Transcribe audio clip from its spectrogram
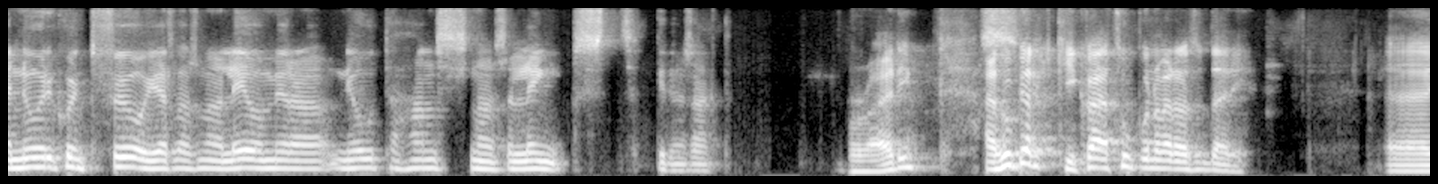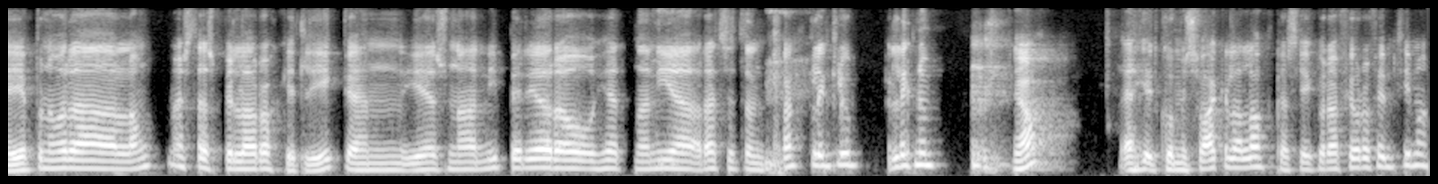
en nú er ég komin tvö og ég ætla að leifa mér að njóta hans svona sem lengst, getum við sagt. Alrighty. En þú Bjarki, hvað ert þú búin að vera dundar í? Uh, ég er búinn að vera langmest að spila Rocket League en ég er svona nýbyrjar á hérna nýja Ratchet Clank leiknum- leiknum Já, ekkert komið svakalega langt, kannski einhverja fjóra-fimm tíma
